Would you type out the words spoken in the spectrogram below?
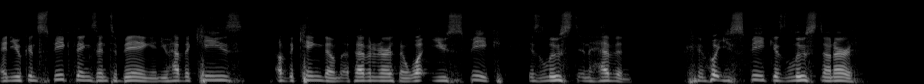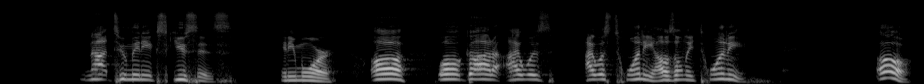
And you can speak things into being, and you have the keys of the kingdom of heaven and earth, and what you speak is loosed in heaven, and what you speak is loosed on earth. Not too many excuses anymore. Oh, well, God, I was I was 20. I was only 20. Oh,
